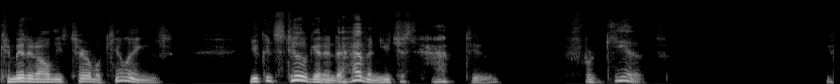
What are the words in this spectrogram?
committed all these terrible killings, you could still get into heaven. You just have to forgive. You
